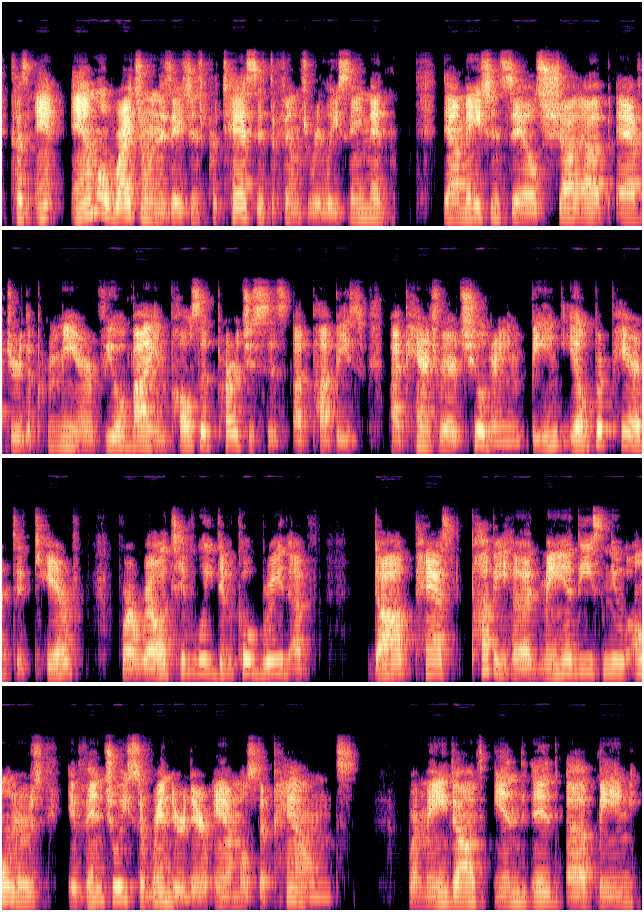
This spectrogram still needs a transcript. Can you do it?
Because uh, animal rights organizations protested the film's release, saying that Dalmatian sales shot up after the premiere, fueled by impulsive purchases of puppies by parents for their children, and being ill prepared to care for a relatively difficult breed of dog past puppyhood, many of these new owners eventually surrendered their animals to pounds, where many dogs ended up being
